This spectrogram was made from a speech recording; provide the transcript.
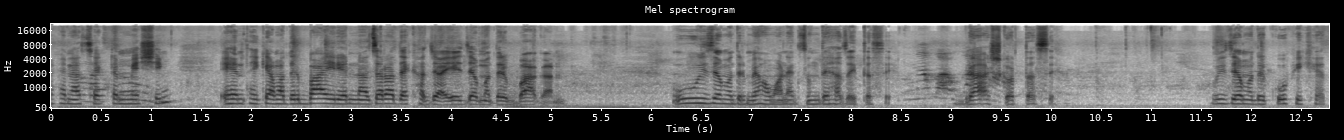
এখানে আছে একটা মেশিন এখান থেকে আমাদের বাইরের নাজারা দেখা যায়, এই যে আমাদের বাগান। ওই যে আমাদের মেহমান একজন দেখা যাইতেছে ব্রাশ করতেছে। ওই যে আমাদের কফি ক্ষেত।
